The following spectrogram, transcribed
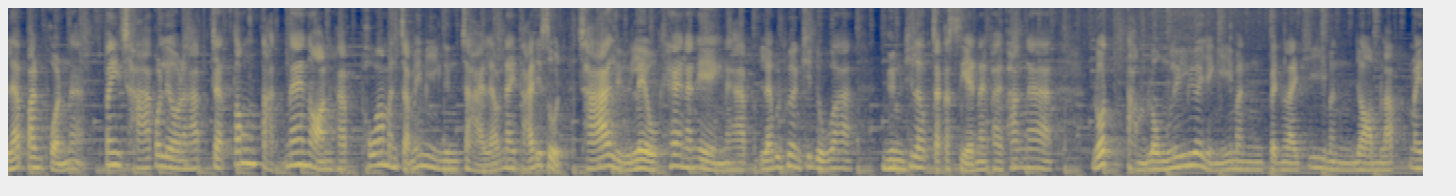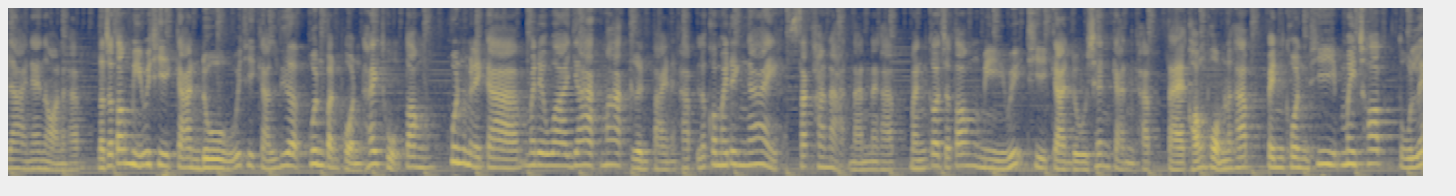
และปันผลอะไม่ช้าก็เร็วนะครับ จะต้องตัดแน่นอนครับ เพราะว่ามันจะไม่มีเงินจ่ายแล้วในท้ายที่สุด ช้าหรือเร็วแค่นั้นเองนะครับแล้วเพื่อนๆคิดดูว่าเงินที่เราจะเกษียณในภายภาคหน้า ลดต่ำลงเรื่อย ๆ อย่างนี้ มันเป็นอะไรที่มันยอมรับไม่ได้แน่นอนนะครับ เราจะต้องมีวิธีการดูวิธีการเลือกหุ้นปันผลให้ถูกต้องหุ้นอเมริกาไม่ได้ว่ายากมากเกินไปนะครับแล้วก็ไม่ได้ง่ายสักขนาดนั้นนะครับ มันก็จะต้องมีวิธีการดูเช่นกันครับ แต่ของผมนะครับเป็นคนที่ไม่ชอบตัวเล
